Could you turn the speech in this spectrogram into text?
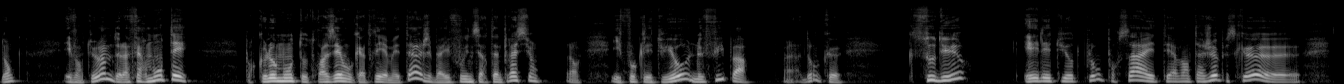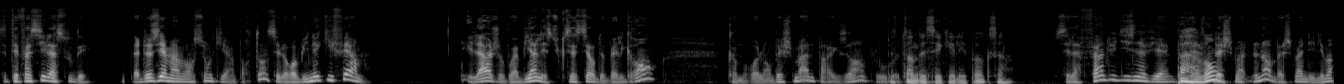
Donc, éventuellement, de la faire monter. Pour que l'eau monte au troisième ou quatrième étage, eh ben, il faut une certaine pression. Il faut que les tuyaux ne fuient pas. Voilà. Donc, euh, soudure et les tuyaux de plomb, pour ça, a été avantageux parce que euh, c'était facile à souder. La deuxième invention qui est importante, c'est le robinet qui ferme. Et là, je vois bien les successeurs de Belgrand, comme Roland Bechmann, par exemple. Attendez, c'est quelle époque ça? C'est la fin du 19e. Pas avant? Bechmann, non, Bechmann, il est mort.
